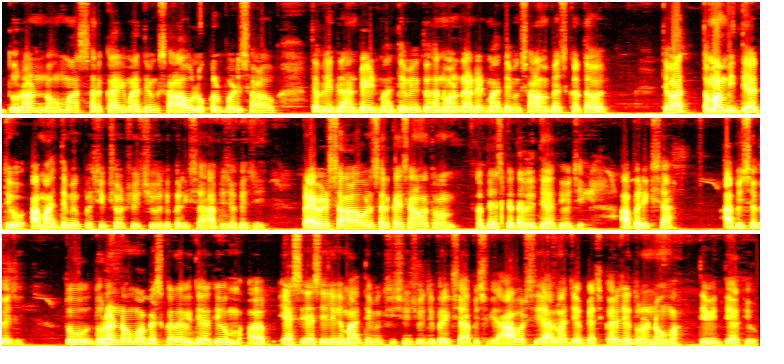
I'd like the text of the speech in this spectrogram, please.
ધોરણ નવમાં સરકારી માધ્યમિક શાળાઓ લોકલ બોડી શાળાઓ તેમજ ગ્રાન્ટેડ માધ્યમિક તથા નોન ગ્રાન્ટેડ માધ્યમિક શાળામાં અભ્યાસ કરતા હોય, તેવા તમામ વિદ્યાર્થીઓ આ માધ્યમિક શિક્ષણ શિષ્યવૃત્તિ પરીક્ષા આપી શકે છે. પ્રાઇવેટ શાળાઓ અને સરકારી શાળામાં તમામ અભ્યાસ કરતા વિદ્યાર્થીઓ છે, આ પરીક્ષા આપી શકે છે. તો ધોરણ નવમાં અભ્યાસ કરતા વિદ્યાર્થીઓ એસ એસ એટલે કે માધ્યમિક શિક્ષણ સુધી પરીક્ષા આપી શકે આ વર્ષે હાલમાં જે અભ્યાસ કરે છે ધોરણ નવમાં તે વિદ્યાર્થીઓ.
